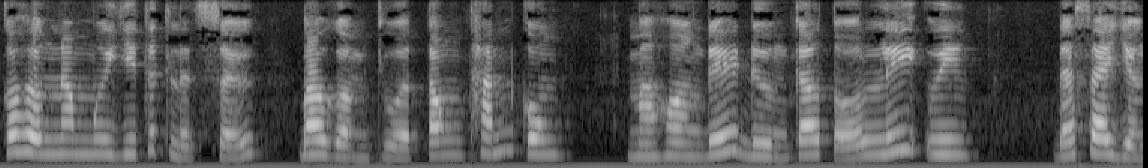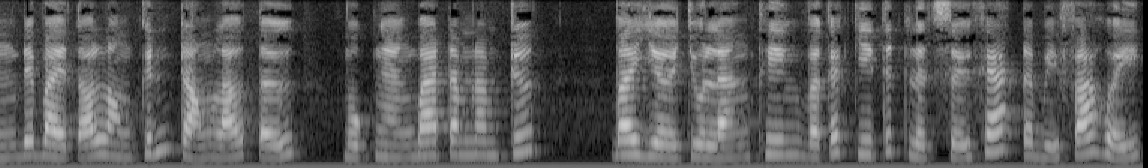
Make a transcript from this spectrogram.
có hơn 50 di tích lịch sử, bao gồm chùa Tông Thánh Cung, mà Hoàng đế Đường Cao Tổ Lý Uyên đã xây dựng để bày tỏ lòng kính trọng lão tử 1.300 năm trước. Bây giờ chùa Lạng Thiên và các di tích lịch sử khác đã bị phá hủy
